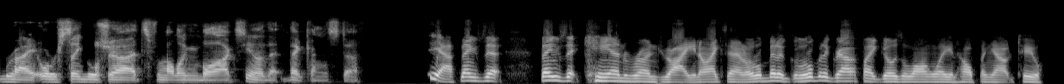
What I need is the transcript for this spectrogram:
Right, or single shots, falling blocks, you know that that kind of stuff. Yeah, things that things that can run dry. You know, like I said, a little bit of a little bit of graphite goes a long way in helping out too.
